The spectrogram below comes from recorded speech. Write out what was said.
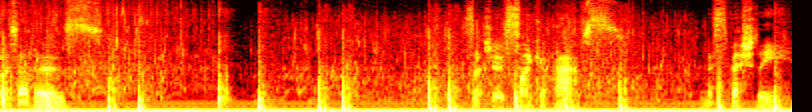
But others, such as psychopaths, and especially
